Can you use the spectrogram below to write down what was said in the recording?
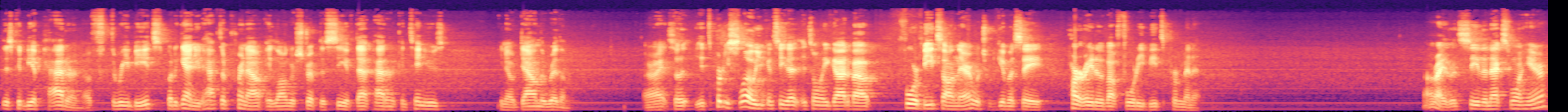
this could be a pattern of three beats, but again, you'd have to print out a longer strip to see if that pattern continues, you know, down the rhythm. All right, so it's pretty slow. You can see that it's only got about four beats on there, which would give us a heart rate of about 40 beats per minute. All right, let's see the next one here.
